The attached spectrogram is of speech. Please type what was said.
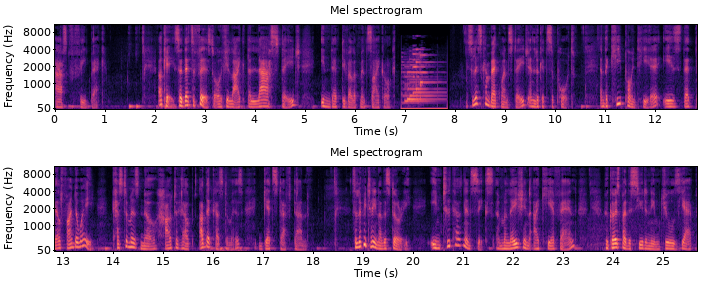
ask for feedback. Okay, so that's the first, or if you like, the last stage in that development cycle. So let's come back one stage and look at support. And the key point here is that they'll find a way. Customers know how to help other customers get stuff done. So let me tell you another story. In 2006, a Malaysian IKEA fan who goes by the pseudonym Jules Yap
